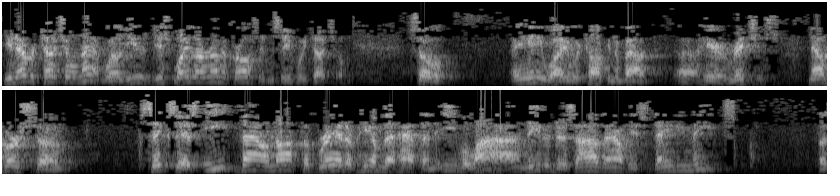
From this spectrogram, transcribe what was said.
you never touch on that. Well, you just wait till I run across it and see if we touch on it. So, anyway, we're talking about uh, here riches. Now, verse uh, 6 says, Eat thou not the bread of him that hath an evil eye, neither desire thou his dainty meats. A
